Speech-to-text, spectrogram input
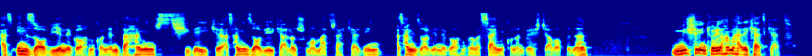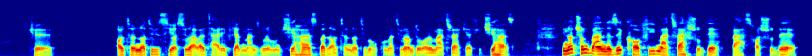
از این زاویه نگاه می‌کنن. یعنی به همین شیوهی که از همین زاویه‌ای که الان شما مطرح کردین از همین زاویه نگاه می‌کنن و سعی می‌کنن بهش جواب بدن. میشه اینطوری هم حرکت کرد که آلترناتیو سیاسی رو اول تعریف کرد منظورمون چی هست بعد آلترناتیو حکومتی رو هم دوباره مطرح کرد که چی هست. اینا چون به اندازه کافی مطرح شده بحث ها شده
